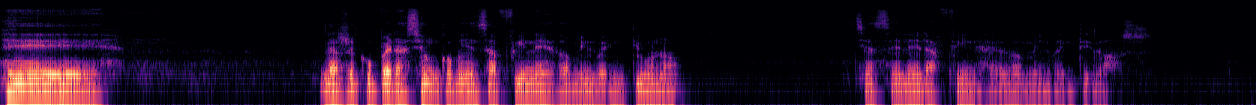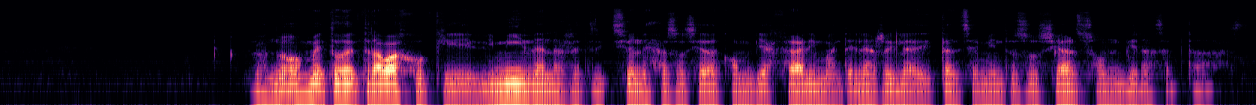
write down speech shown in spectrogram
eh, la recuperación comienza a fines de 2021, se acelera a fines de 2022. Los nuevos métodos de trabajo que eliminan las restricciones asociadas con viajar y mantener reglas de distanciamiento social son bien aceptadas.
